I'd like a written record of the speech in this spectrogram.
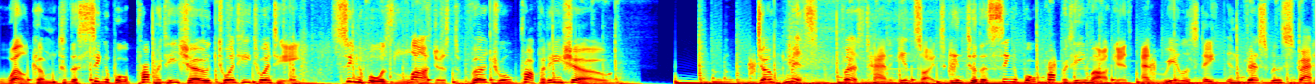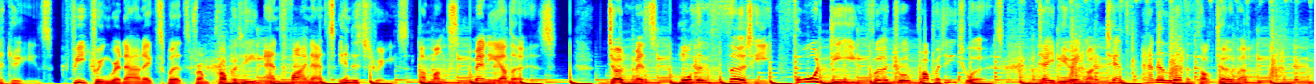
Welcome to the Singapore Property Show 2020, Singapore's largest virtual property show. Don't miss first-hand insights into the Singapore property market and real estate investment strategies, featuring renowned experts from property and finance industries, amongst many others. Don't miss more than 30 4D virtual property tours debuting on 10th and 11th October.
